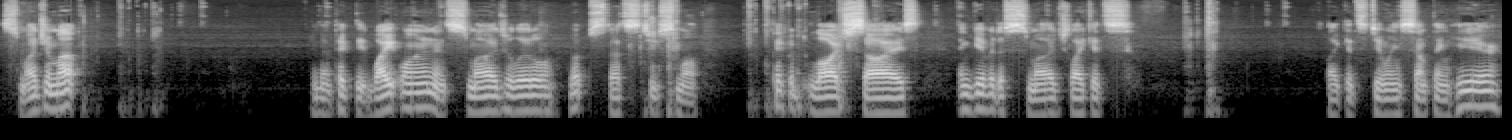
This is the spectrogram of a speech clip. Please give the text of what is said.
Smudge them up. And then pick the white one and smudge a little. Whoops, that's too small. Pick a large size and give it a smudge like it's like it's doing something here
